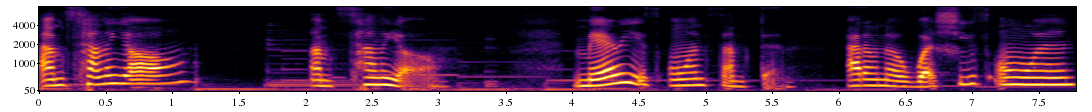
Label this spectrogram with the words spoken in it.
I'm telling y'all, I'm telling y'all, Mary is on something. I don't know what she's on.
